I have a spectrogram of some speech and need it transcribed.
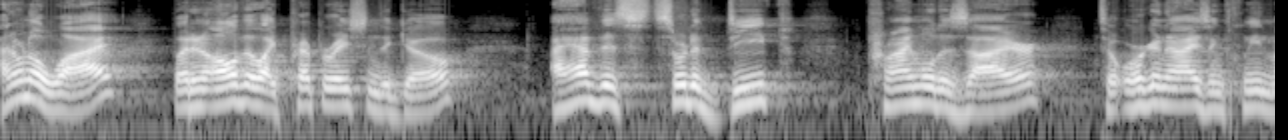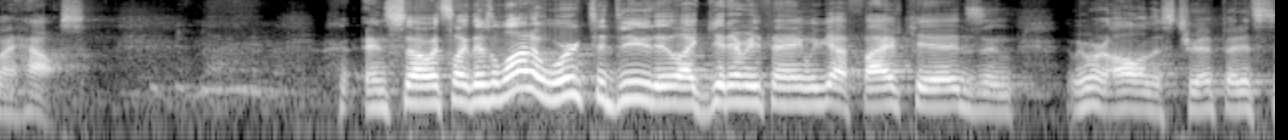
I don't know why, but in all the like preparation to go, I have this sort of deep primal desire to organize and clean my house. and so it's like there's a lot of work to do to like get everything. We've got five kids and we weren't all on this trip, but it's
